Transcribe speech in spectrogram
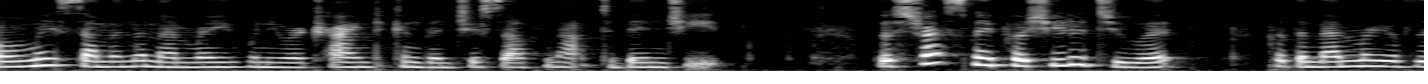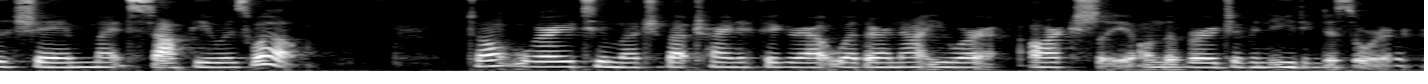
Only summon the memory when you are trying to convince yourself not to binge eat. The stress may push you to do it, but the memory of the shame might stop you as well. Don't worry too much about trying to figure out whether or not you are actually on the verge of an eating disorder.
